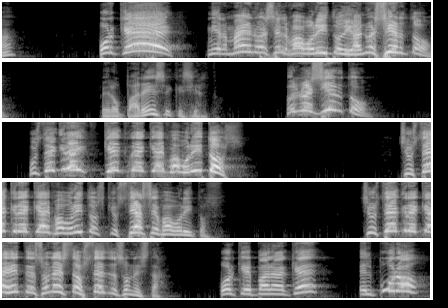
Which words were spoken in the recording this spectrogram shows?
¿Ah? ¿Por qué mi hermano es el favorito? Diga, no es cierto. Pero parece que es cierto. Pero no es cierto. ¿Usted cree, ¿qué cree que hay favoritos? Si usted cree que hay favoritos, que usted hace favoritos. Si usted cree que hay gente deshonesta, usted es deshonesta. Porque ¿para qué? El puro,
